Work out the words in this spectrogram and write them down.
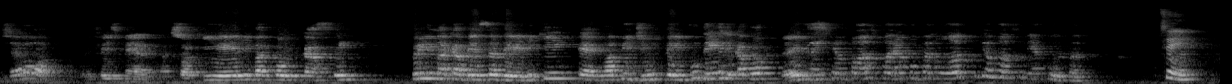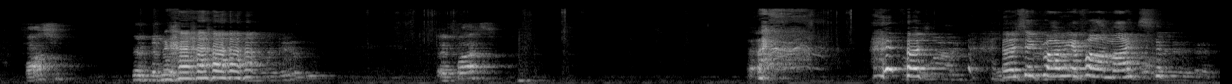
Isso é óbvio ele fez merda. Só que ele vai colocar sempre na cabeça dele que é, ela pediu um tempo dele, acabou. É Mas isso. se eu posso pôr a culpa no outro, porque eu vou assumir a culpa. Sim. Fácil. Não é mesmo? É fácil. Eu achei que o Alan ia falar mais. É,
